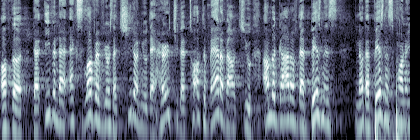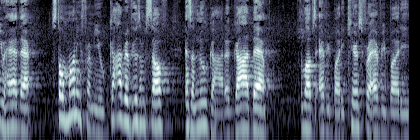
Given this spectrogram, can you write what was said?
of the, that even that ex-lover of yours that cheated on you, that hurt you, that talked bad about you. I'm the God of that business, you know, that business partner you had that stole money from you. God reveals himself as a new God, a God that loves everybody, cares for everybody.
